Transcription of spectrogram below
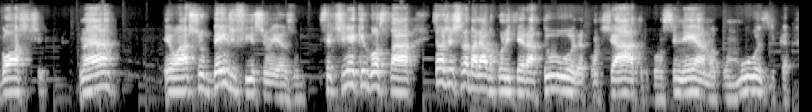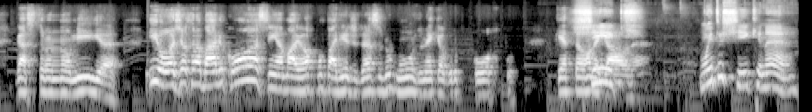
goste, né? Eu acho bem difícil mesmo. Você tinha que gostar. Então a gente trabalhava com literatura, com teatro, com cinema, com música, gastronomia. E hoje eu trabalho com assim a maior companhia de dança do mundo, né, que é o Grupo Corpo, que é tão Chique. legal, né? Muito chique, né?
